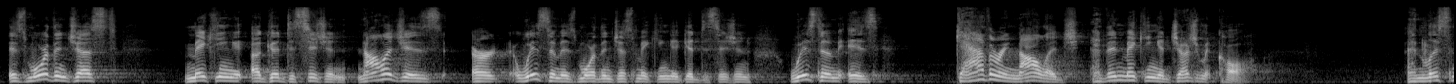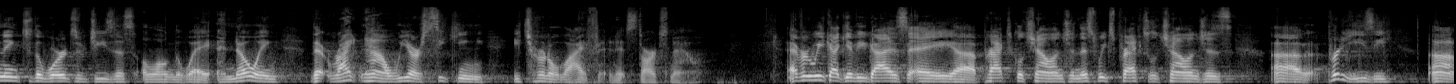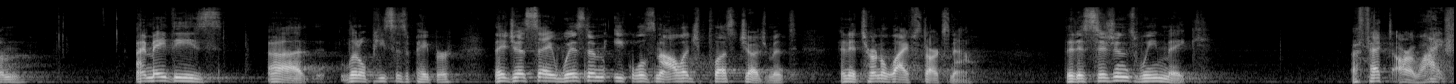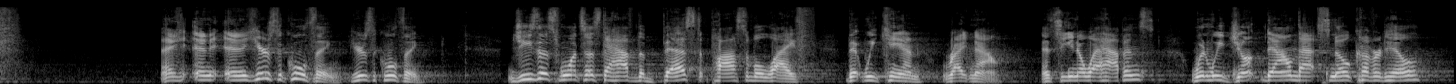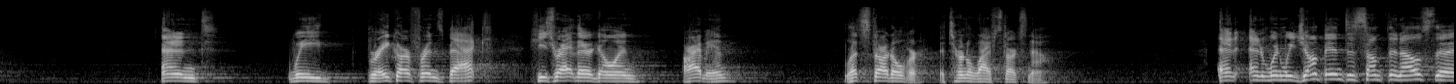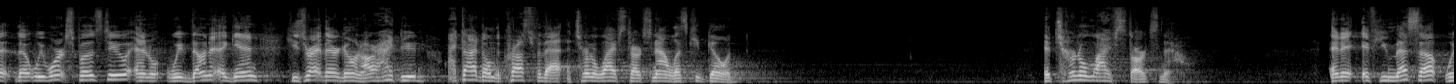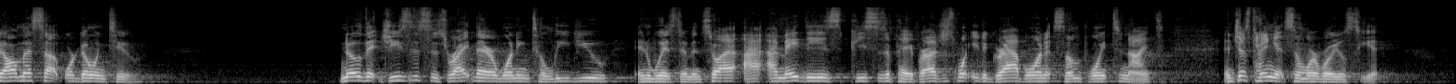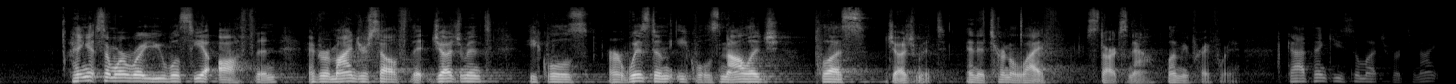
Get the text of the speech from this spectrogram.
is more than just making a good decision. Knowledge is, or wisdom is more than just making a good decision. Wisdom is gathering knowledge and then making a judgment call and listening to the words of Jesus along the way and knowing that right now we are seeking eternal life and it starts now. Every week I give you guys a uh, practical challenge, and this week's practical challenge is uh, pretty easy. Um, I made these uh, little pieces of paper. They just say wisdom equals knowledge plus judgment, and eternal life starts now. The decisions we make affect our life. And, and, and here's the cool thing here's the cool thing Jesus wants us to have the best possible life that we can right now. And so, you know what happens? When we jump down that snow covered hill and we break our friend's back, he's right there going, All right, man, let's start over. Eternal life starts now. And, and when we jump into something else that, that we weren't supposed to and we've done it again, he's right there going, All right, dude, I died on the cross for that. Eternal life starts now. Let's keep going. Eternal life starts now. And if you mess up, we all mess up, we're going to. Know that Jesus is right there wanting to lead you in wisdom. And so I, I, made these pieces of paper. I just want you to grab one at some point tonight and just hang it somewhere where you'll see it. Hang it somewhere where you will see it often and remind yourself that judgment equals, or wisdom equals knowledge plus judgment, and eternal life starts now. Let me pray for you. God, thank you so much for tonight.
